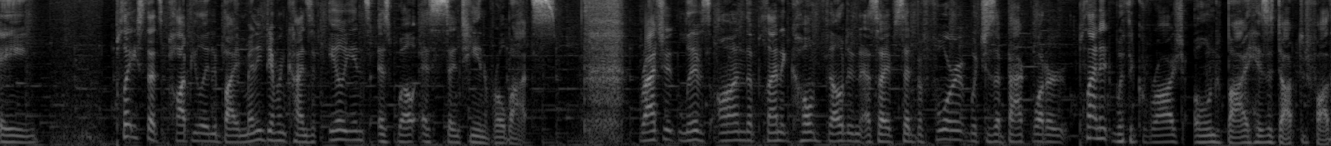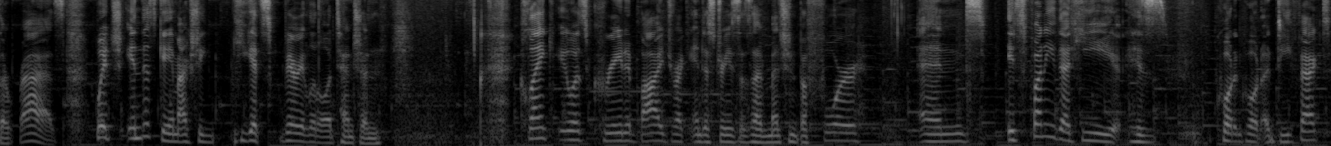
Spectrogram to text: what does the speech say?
a place that's populated by many different kinds of aliens as well as sentient robots. Ratchet lives on the planet called Veldin, as I've said before, which is a backwater planet with a garage owned by his adopted father, Razz, which in this game actually he gets very little attention. Clank it was created by Drek Industries, as I've mentioned before, and it's funny that he his quote unquote a defect,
